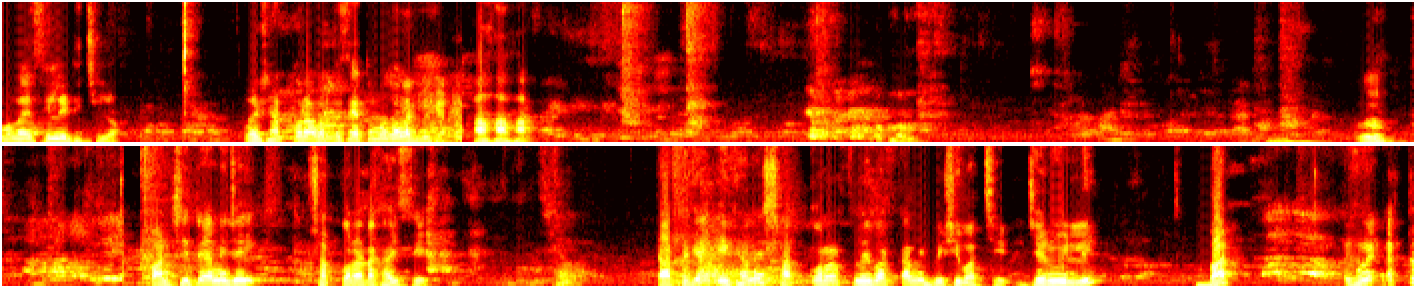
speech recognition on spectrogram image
মনে হয় সিলেটি ছিল। মানে সাত করা আমার কাছে এত মজা লাগবে কেন? হা হা হা। পানসিতে আমি যেই সাতকরাটা খাইছি, তার থেকে এখানে সাতকরার ফ্লেভারটা আমি বেশি পাচ্ছি জেনুইনলি বাট এখানে একটা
